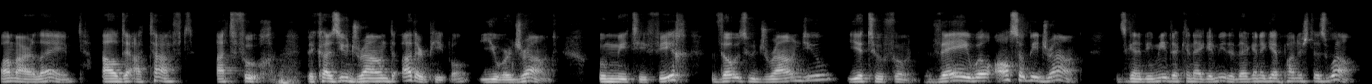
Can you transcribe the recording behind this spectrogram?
Omar le al de ataft atfuch, because you drowned other people, you were drowned. Umitifich, those who drowned you, yitufun, they will also be drowned. It's going to be mida keneged mida. They're going to get punished as well.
